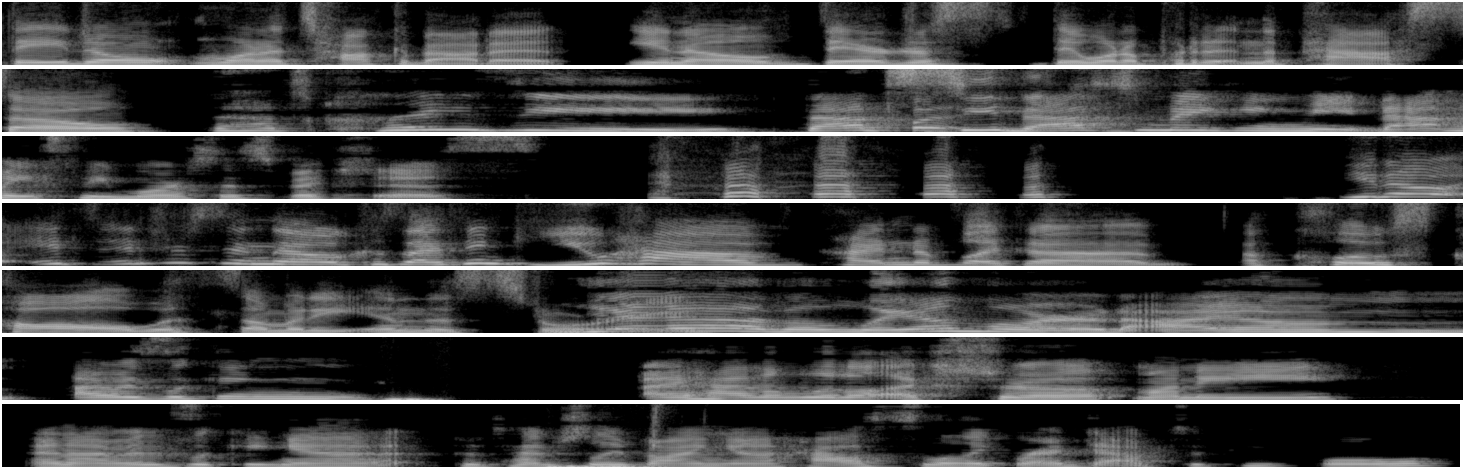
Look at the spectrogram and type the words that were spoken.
they don't want to talk about it. You know, they're just they want to put it in the past. So That's crazy. That's But- see, that's making me that makes me more suspicious. you know, it's interesting though, because I think you have kind of like a, a close call with somebody in this story. Yeah, the landlord. I um I was looking I had a little extra money and I was looking at potentially buying a house to like rent out to people.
